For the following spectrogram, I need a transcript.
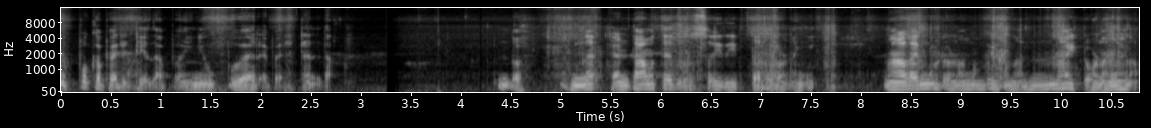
ഉപ്പൊക്കെ പുരട്ടിയത് അപ്പോൾ ഇനി ഉപ്പ് വേറെ പുരട്ടണ്ട. ഉണ്ടോ? ഇന്ന് രണ്ടാമത്തെ ദിവസം ഇത് ഇത്ര ഉണങ്ങി. നാളെയും കൂടെ ഉണങ്ങുമ്പോൾ ഇത് നന്നായിട്ട് ഉണങ്ങണം.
